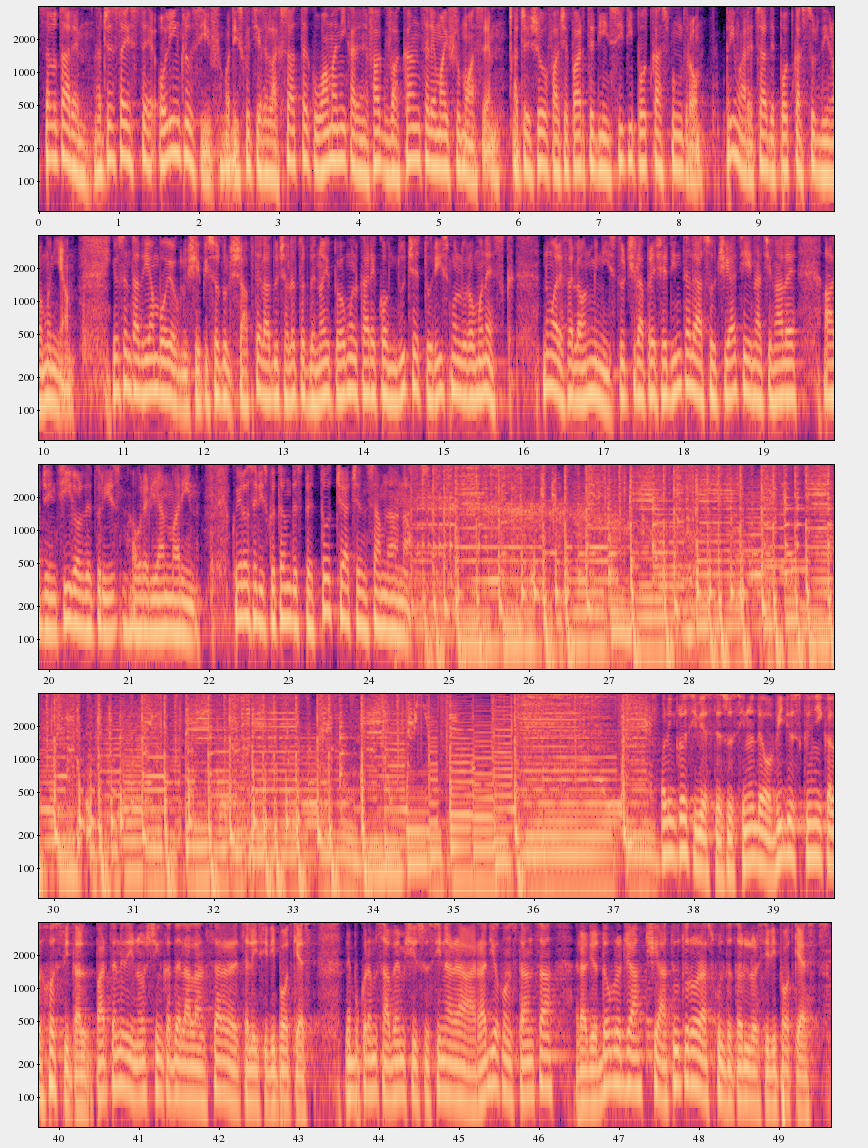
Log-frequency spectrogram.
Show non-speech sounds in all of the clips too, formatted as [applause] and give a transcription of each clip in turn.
Salutare! Acesta este All Inclusiv, o discuție relaxată cu oamenii care ne fac vacanțele mai frumoase. Acest show face parte din citypodcast.ro, prima rețea de podcasturi din România. Eu sunt Adrian Boioglu și episodul 7 îl aduce alături de noi pe omul care conduce turismul românesc. Nu mă refer la un ministru, ci la președintele Asociației Naționale a Agențiilor de Turism, Aurelian Marin. Cu el o să discutăm despre tot ceea ce înseamnă ANAT. All Inclusiv este susținut de Ovidius Clinical Hospital, partenerii noștri încă de la lansarea rețelei City Podcast. Ne bucurăm să avem și susținerea Radio Constanța, Radio Dobrogea și a tuturor ascultătorilor City Podcast.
